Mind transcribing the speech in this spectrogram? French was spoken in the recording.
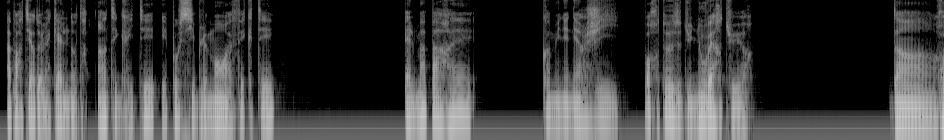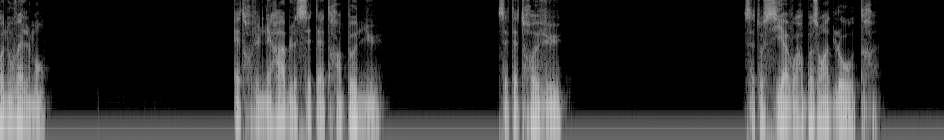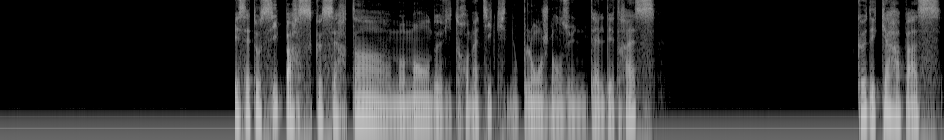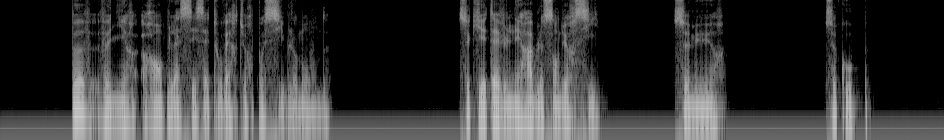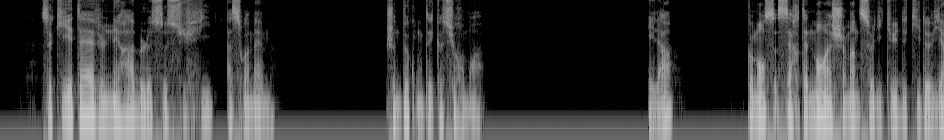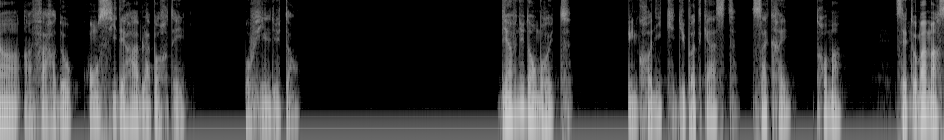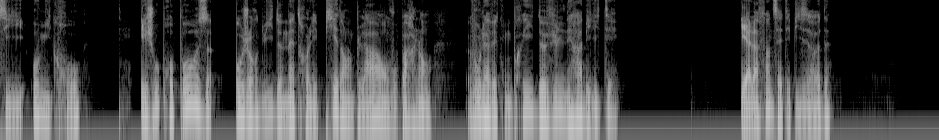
à partir de laquelle notre intégrité est possiblement affectée, elle m'apparaît comme une énergie porteuse d'une ouverture, d'un renouvellement. Être vulnérable, c'est être un peu nu, c'est être vu, c'est aussi avoir besoin de l'autre. Et c'est aussi parce que certains moments de vie traumatique nous plongent dans une telle détresse que des carapaces peuvent venir remplacer cette ouverture possible au monde. Ce qui était vulnérable s'endurcit, se mure, se coupe. Ce qui était vulnérable se suffit à soi-même je ne peux compter que sur moi. Et là, commence certainement un chemin de solitude qui devient un fardeau considérable à porter au fil du temps. Bienvenue dans Brut, une chronique du podcast Sacré Trauma. C'est Thomas Marcilly au micro et je vous propose aujourd'hui de mettre les pieds dans le plat en vous parlant vous l'avez compris, de vulnérabilité. Et à la fin de cet épisode,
